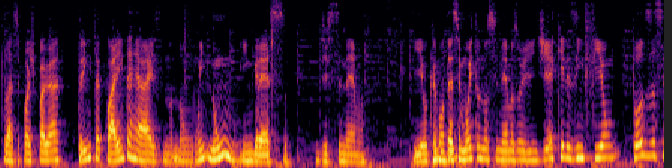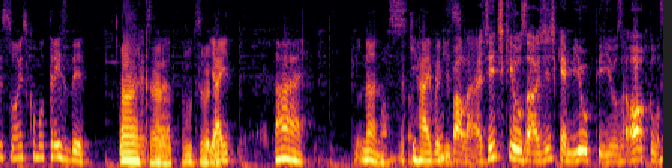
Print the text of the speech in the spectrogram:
sei lá, você pode pagar 30, 40 reais num, num ingresso de cinema. E o que acontece muito nos cinemas hoje em dia é que eles enfiam todas as sessões como 3D. Ai, Exato. cara, putz, é E verdade. aí. Ai. Mano, Nossa, que raiva disso. Fala. A gente que usa, a gente que é míope e usa óculos,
